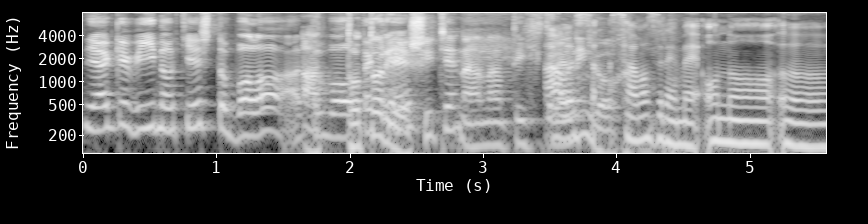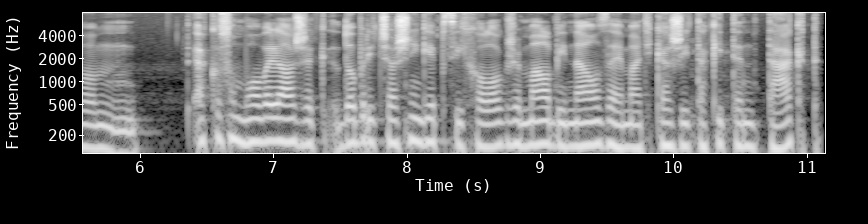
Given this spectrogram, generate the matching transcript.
nejaké víno, tiež to bolo. A, A to bolo toto také... riešite na, na tých Ale tréningoch? sa, samozrejme, ono, um, ako som hovorila, že dobrý čašník je psychológ, že mal by naozaj mať každý taký ten takt,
